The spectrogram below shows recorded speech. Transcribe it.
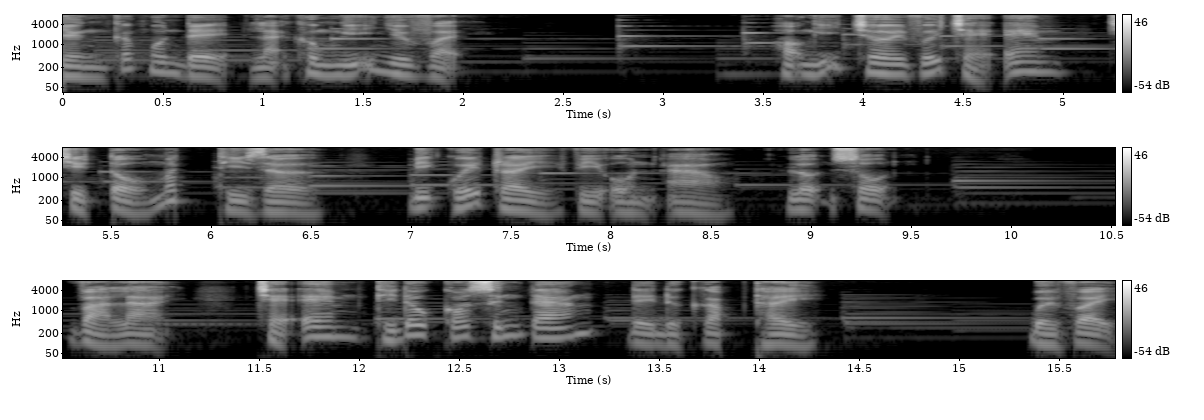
Nhưng các môn đệ lại không nghĩ như vậy. Họ nghĩ chơi với trẻ em, chỉ tổ mất thì giờ, bị quấy rầy vì ồn ào, lộn xộn. Và lại, trẻ em thì đâu có xứng đáng để được gặp thầy. Bởi vậy,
